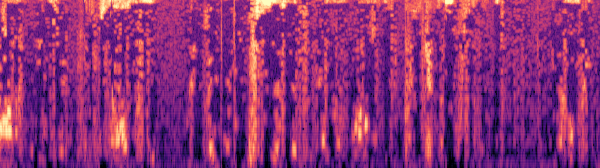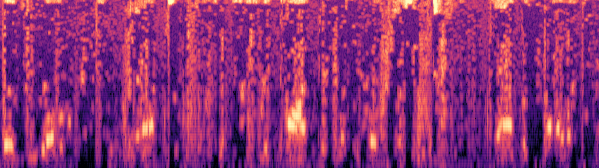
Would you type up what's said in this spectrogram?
apostolic music is the only religious that ever watch give us. The only you ever read in the podcast you ever listen to, apostolic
